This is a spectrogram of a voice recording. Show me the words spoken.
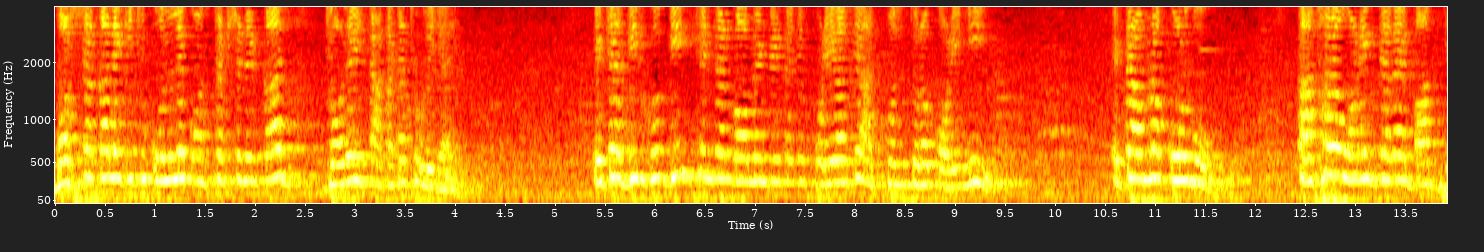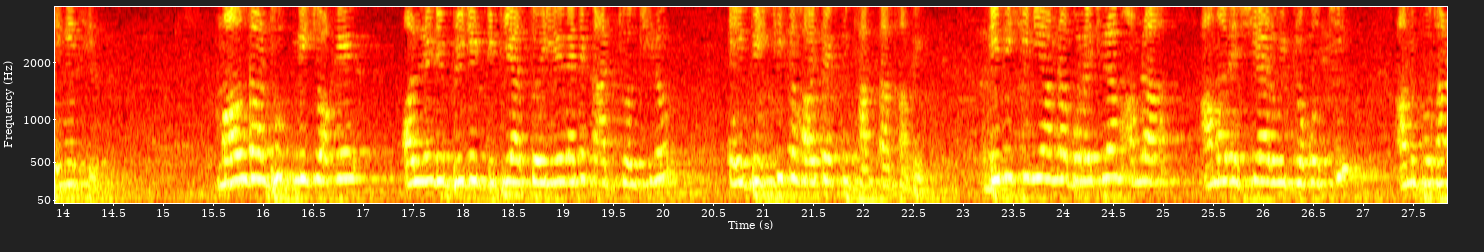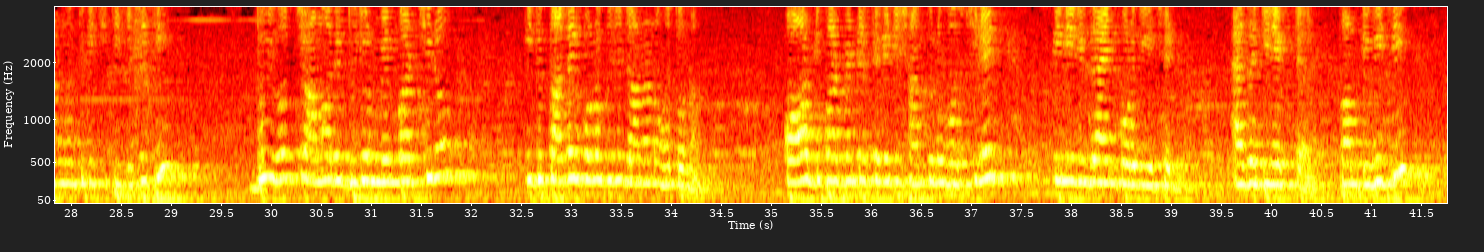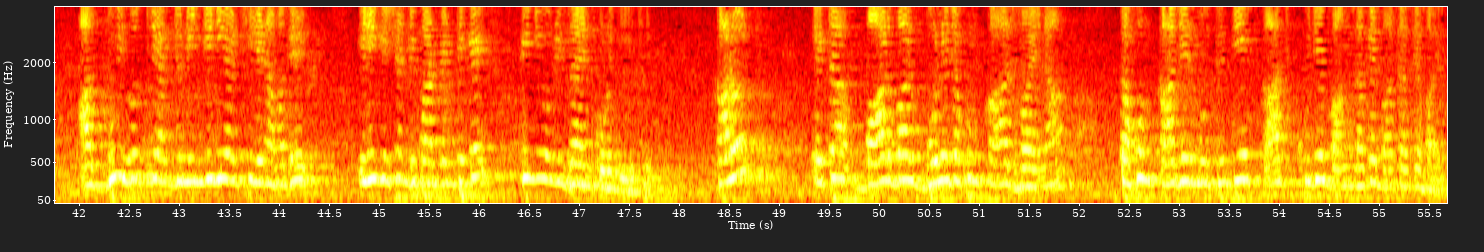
বর্ষাকালে কিছু করলে কনস্ট্রাকশনের কাজ জলের টাকাটা চলে যায়। এটা দীর্ঘদিন সেন্ট্রাল গভর্নমেন্টের কাছে পড়ে আছে, আজ পর্যন্ত ওরা করেনি। এটা আমরা করব। তাছাড়াও অনেক জায়গায় বাঁধ ভেঙেছে। মালদার ভুতনি চকে অলরেডি ব্রিজের ডিপিআর তৈরি হয়ে গেছে, কাজ চলছিল। এই বৃষ্টিতে হয়তো একটু ধাক্কা খাবে। ডিবিসি নিয়ে আমরা বলেছিলাম, আমরা আমাদের শেয়ার উইথড্র করছি। আমি প্রধানমন্ত্রীকে চিঠি লিখেছি। দুই হচ্ছে আমাদের দুজন মেম্বার ছিল, কিন্তু তাদের কোনো কিছু জানানো হতো না। পাওয়ার ডিপার্টমেন্টের সেক্রেটারি শান্তনু বোস ছিলেন, তিনি রিজাইন করে দিয়েছেন as a director from DBC আর দুই হচ্ছে একজন ইঞ্জিনিয়ার ছিলেন আমাদের ইরিগেশন ডিপার্টমেন্ট থেকে, তিনিও রিজাইন করে দিয়েছেন। কারণ এটা বারবার বলে যখন কাজ হয় না তখন কাজের মধ্যে দিয়ে কাজ খুঁজে বাংলাকে বাঁচাতে হয়।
